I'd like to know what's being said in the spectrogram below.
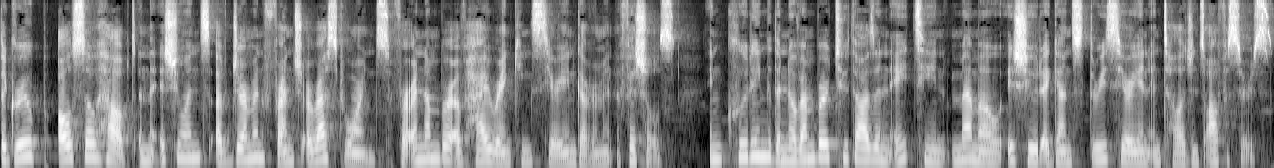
The group also helped in the issuance of German French arrest warrants for a number of high ranking Syrian government officials, including the November 2018 memo issued against three Syrian intelligence officers.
